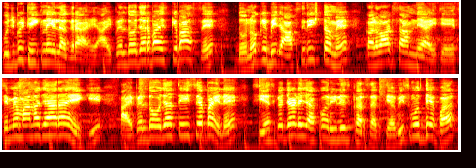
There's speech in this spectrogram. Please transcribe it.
कुछ भी ठीक नहीं लग रहा है। आईपीएल 2022 के बाद से दोनों के बीच आपसी रिश्तों में कड़वाट सामने आई थी। ऐसे में माना जा रहा है कि आईपीएल 2023 से पहले सीएसके जडेजा को रिलीज़ कर सकती है। अब इस मुद्दे पर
